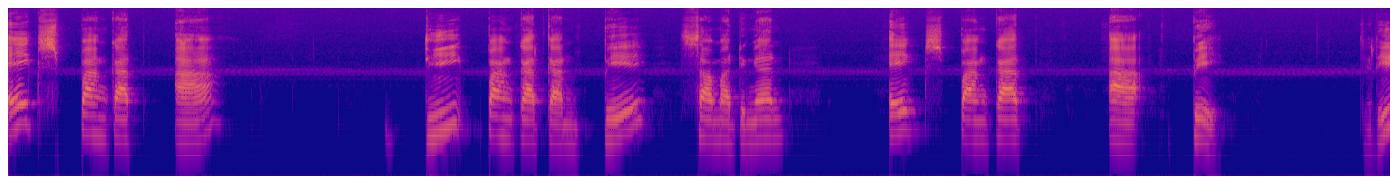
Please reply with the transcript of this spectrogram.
X pangkat A dipangkatkan B sama dengan X pangkat AB. Jadi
